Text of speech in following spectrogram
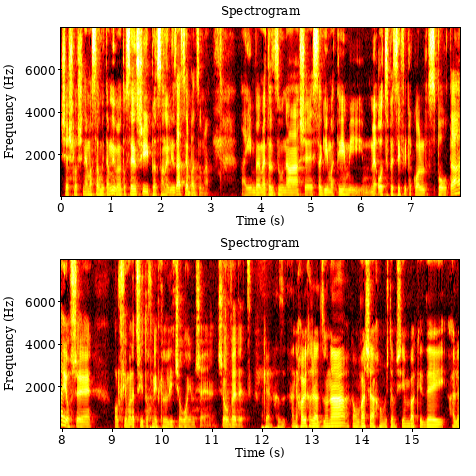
שיש לו 12 מתאמנים, באמת עושה איזושהי פרסונליזציה בתזונה. האם באמת התזונה ששגיא מתאים היא מאוד ספציפית לכל ספורטאי, או שהולכים על איזושהי תוכנית כללית שרואים ש... שעובדת? כן, אז אני יכול להגיד לך שהתזונה, כמובן שאנחנו משתמשים בה כדי א',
